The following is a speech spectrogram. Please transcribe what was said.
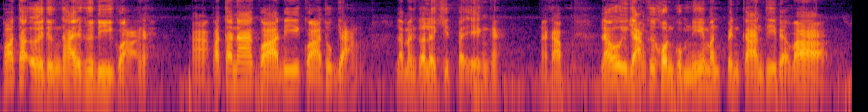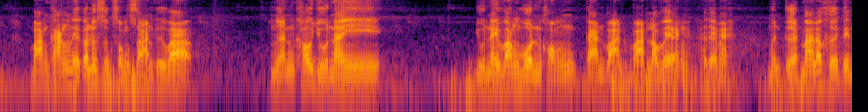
เพราะถ้าเอ่ยถึงไทยคือดีกว่าไงอ่าพัฒนากว่าดีกว่าทุกอย่าง แล้วมันก็เลยคิดไปเองไงนะครับ แล้วอีกอย่างคือคนกลุ่มนี้มันเป็นการที่แบบว่า บางครั้งเนี่ยก็รู้สึกสงสารคือว่าเหมือนเขาอยู่ในอยู่ในวังวนของการหวาดหวาดระแวงอะเข้าใจไหมเหมือนเกิดมาแล้วเคยเป็น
